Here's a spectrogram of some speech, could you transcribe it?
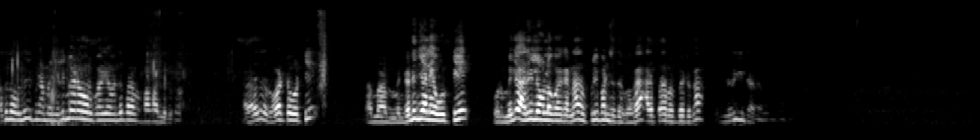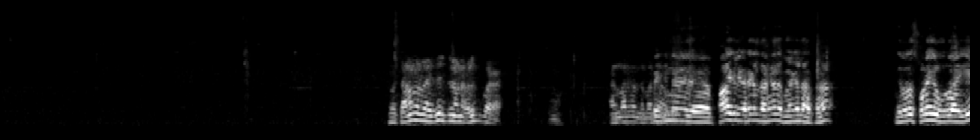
அதில் வந்து இப்போ நம்ம எளிமையான ஒரு கோயிலை வந்து இப்போ நம்ம பார்க்க வந்துருக்கோம். அதாவது ரோட்டை ஒட்டி நம்ம நெடுஞ்சாலையை ஒட்டி ஒரு மிக அருகில் உள்ள கோயில்னா புளிப்பன் சித்தர் கோயில்? அதை தான் நம்ம போயிட்டுருக்கோம் நெருங்கிட்டார் தாமரை இது இருக்கான வெளுக்கு பாரு அது மாதிரி இப்போ மாதிரி இதுமே பாறைகள் இடங்கள் தாங்க அந்த இருக்கும். இதில் வந்து சுனைகள் உருவாகி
